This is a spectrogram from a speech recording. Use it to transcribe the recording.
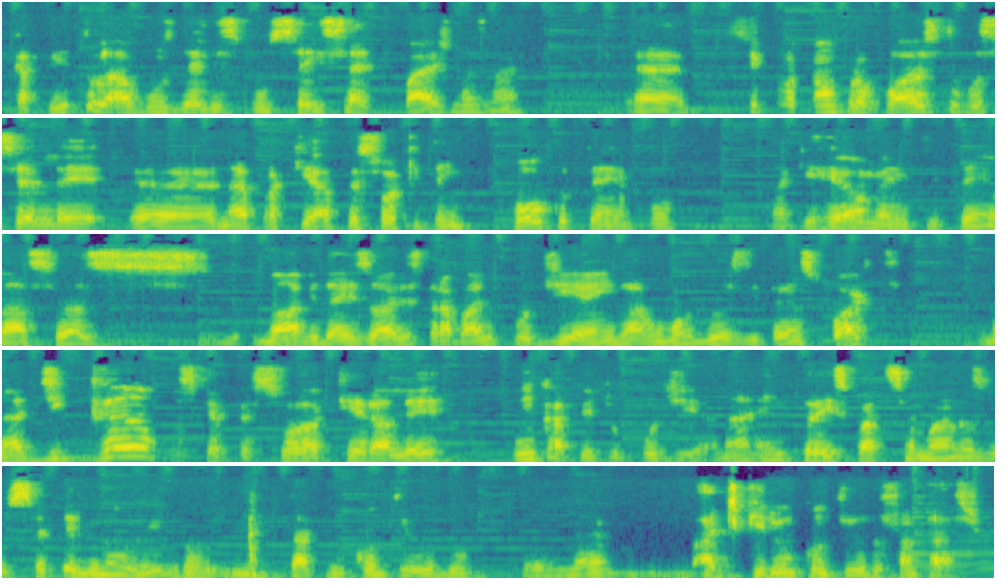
capítulo, alguns deles com 6, 7 páginas, né? É, se colocar um propósito, você lê, é, né, para que a pessoa que tem pouco tempo, né, que realmente tem lá suas 9, 10 horas de trabalho por dia, ainda uma ou duas de transporte, né, digamos que a pessoa queira ler um capítulo por dia. Né? Em três, quatro semanas você terminou o livro e está com conteúdo, né? adquiriu um conteúdo fantástico.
